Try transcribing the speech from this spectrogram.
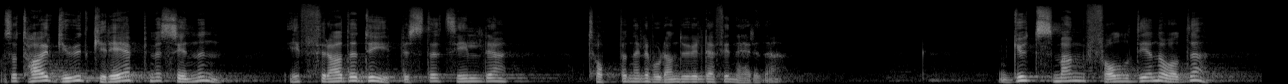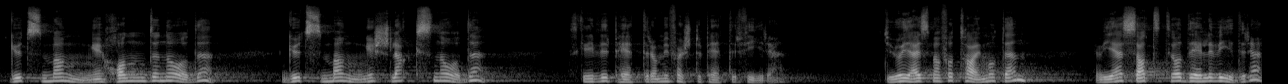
Og så tar Gud grep med synden ifra det dypeste til det toppen, eller hvordan du vil definere det. Guds mangfoldige nåde, Guds mangehånde nåde, Guds mange slags nåde, skriver Peter om i 1. Peter 4. Du og jeg som har fått ta imot den, vi er satt til å dele videre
